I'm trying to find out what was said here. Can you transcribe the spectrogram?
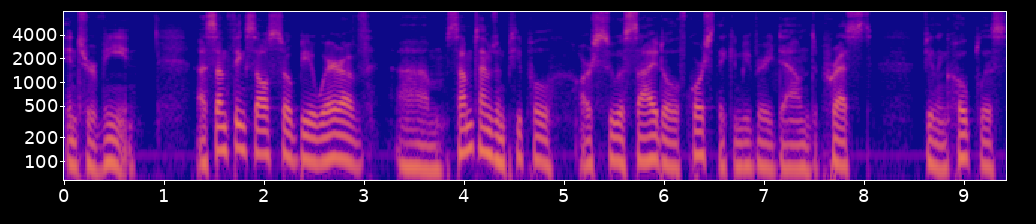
intervene. Uh, some things also be aware of. Um, sometimes when people are suicidal, of course, they can be very down, depressed, feeling hopeless.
